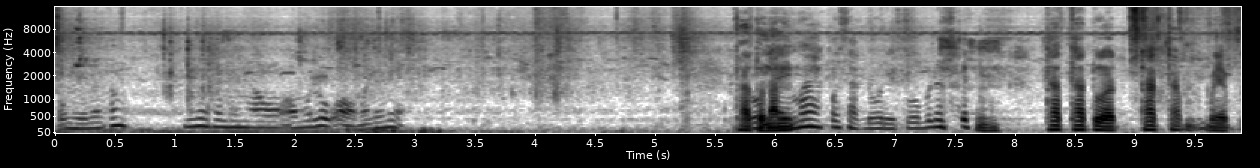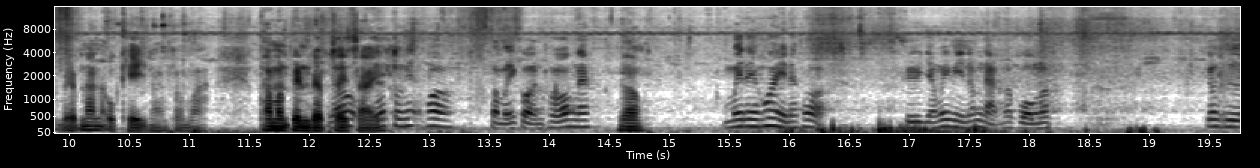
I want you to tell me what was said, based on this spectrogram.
ผมเห็นมันเอ้านี่มันคนนึงเอาเอามดลูกออกมาแล้วเนี่ยถ้าตัวนั้นใหญ่มากพ่อสักดิ์ดูดิตัวเบลอถ้าถ้าตัวถ้าถ้าแบบแบบนั้นโอเคนะผมว่า ถ้ามันเป็นแบบใสแล้วแล้วตรงเนี้ยพ่อสมัยก่อนท้องนะๆเราไม่ได้ห้อยนะพ่อ คือยังไม่มีน้ำหนักนะโปงเนาะก็คือ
